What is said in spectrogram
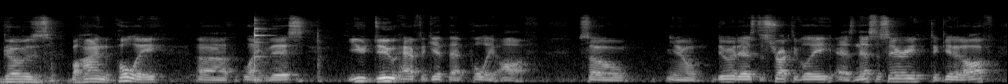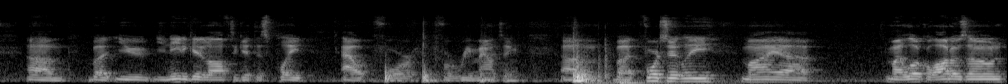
goes behind the pulley uh, like this, you do have to get that pulley off. So, you know, do it as destructively as necessary to get it off. Um, but you, you need to get it off to get this plate out for for remounting. Um, but fortunately, my uh, my local AutoZone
